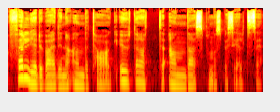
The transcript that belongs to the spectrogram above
följer du bara dina andetag utan att andas på något speciellt sätt.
